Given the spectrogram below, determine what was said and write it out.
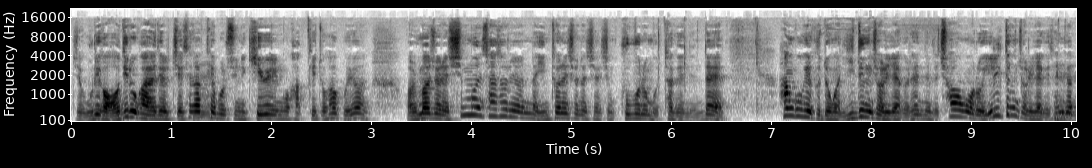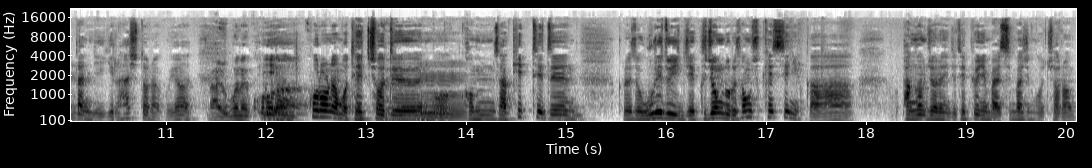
이제 우리가 어디로 가야 될지 생각해 볼 수 있는 기회인 것 같기도 하고요. 얼마 전에 신문 사설이었나 인터넷이었나 제가 지금 구분을 못 하겠는데 한국이 그동안 2등 전략을 했는데 처음으로 1등 전략이 생겼다는 얘기를 하시더라고요. 아 이번에 코로나 예, 코로나 뭐 대처든 음. 뭐 검사 키트든 그래서 우리도 이제 그 정도로 성숙했으니까 방금 전에 이제 대표님 말씀하신 것처럼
